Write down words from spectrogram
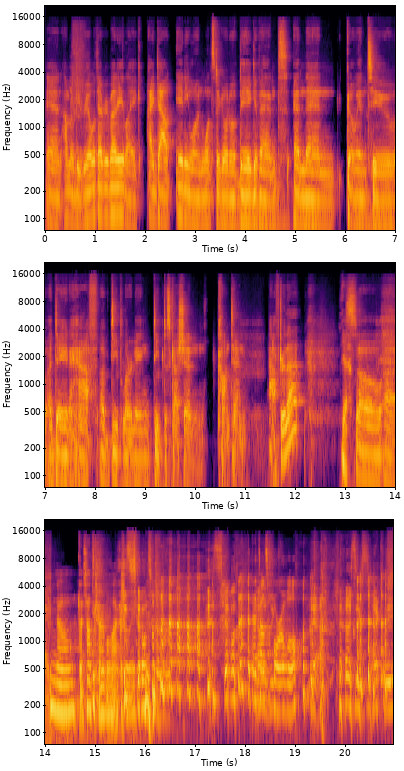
And I'm going to be real with everybody. Like, I doubt anyone wants to go to a big event and then go into a day and a half of deep learning, deep discussion content after that. Yeah. So, um, No, that sounds terrible. Actually, sounds horrible. that sounds was- horrible. yeah, that was exactly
